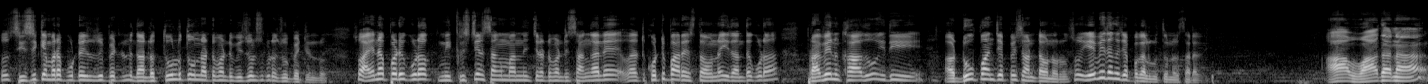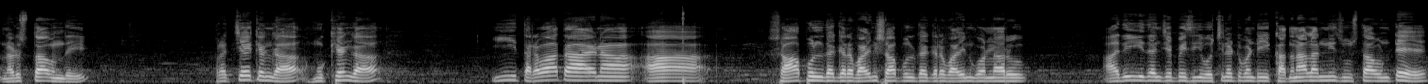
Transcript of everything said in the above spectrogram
సో సీసీ కెమెరా ఫుటేజ్ చూపెట్టిండు దాంట్లో తూలుతూ ఉన్నటువంటి విజువల్స్ కూడా చూపెట్టిండు. సో అయినప్పటికీ కూడా మీ క్రిస్టియన్ సంబంధించినటువంటి సంఘాలే వాటి కొట్టిపారేస్తూ ఉన్నాయి. ఇదంతా కూడా ప్రవీణ్ కాదు ఇది ఆ, డూప్ అని చెప్పేసి అంటా ఉన్నారు. సో ఏ విధంగా చెప్పగలుగుతున్నారు సార్ అది? ఆ వాదన నడుస్తూ ఉంది. ప్రత్యేకంగా ముఖ్యంగా ఈ తర్వాత ఆయన ఆ షాపుల దగ్గర వైన్ షాపుల దగ్గర వైన్ కొన్నారు. అది ఇదని చెప్పేసి వచ్చినటువంటి కథనాలన్నీ చూస్తూ ఉంటే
